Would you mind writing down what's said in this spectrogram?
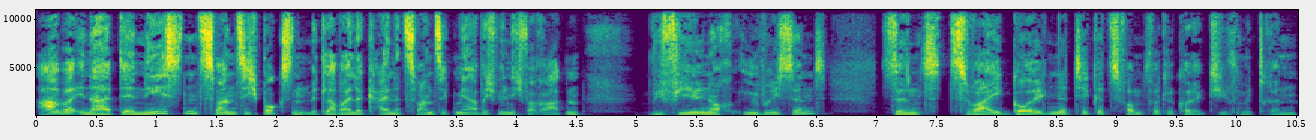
Aber innerhalb der nächsten 20 Boxen, mittlerweile keine 20 mehr, aber ich will nicht verraten, wie viel noch übrig sind, sind zwei goldene Tickets vom Viertelkollektiv mit drin.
